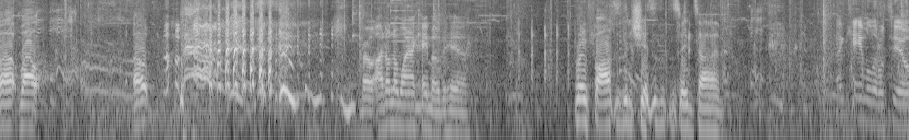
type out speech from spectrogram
Uh, well. Oh, Bro, I don't know why I came over here. bro farted and shitted at the same time. I came a little too.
